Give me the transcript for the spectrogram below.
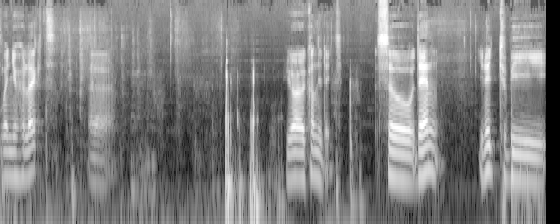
when you elect uh, you are a candidate. So then you need to be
